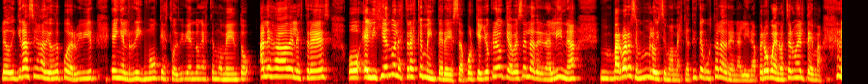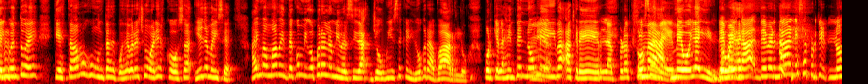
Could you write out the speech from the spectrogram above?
le doy gracias a Dios de poder vivir en el ritmo que estoy viviendo en este momento, alejada del estrés o eligiendo el estrés que me interesa, porque yo creo que a veces la adrenalina, Bárbara siempre me lo dice, mamá, es que a ti te gusta la adrenalina, pero bueno, este no es el tema. El cuento es que estábamos juntas después de haber hecho varias cosas y ella me dice, ay mamá, vente conmigo para la universidad. Yo hubiese querido grabarlo, porque la gente no Mira, me iba a creer. La próxima o sea, vez. me voy a ir. de a- verdad, de verdad, en esa oportunidad no,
